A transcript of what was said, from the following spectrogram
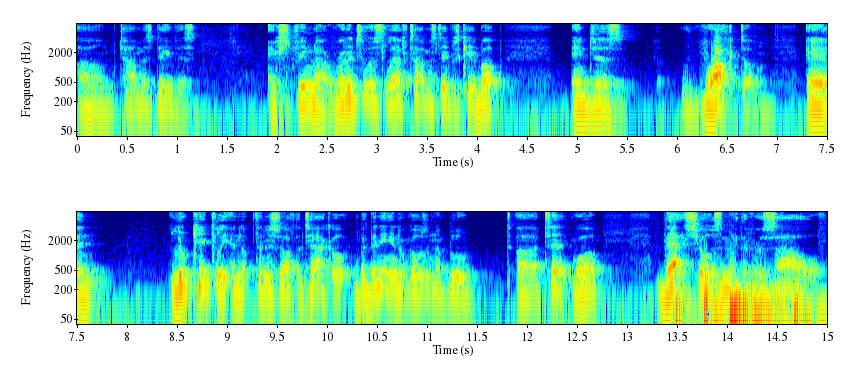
um, Thomas Davis, extremely hard. Running to his left, Thomas Davis came up and just rocked him, and Luke Kuechly ended up finishing off the tackle, but then he ended up goes in the blue uh, tent. Well, that shows me the resolve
